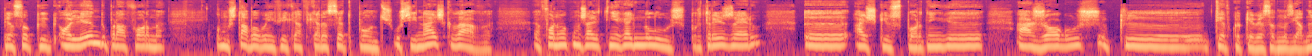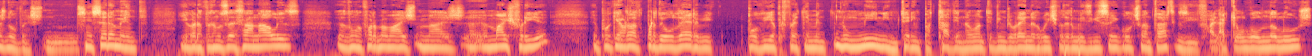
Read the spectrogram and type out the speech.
Pensou que, olhando para a forma como estava o Benfica a ficar a 7 pontos, os sinais que dava, a forma como já lhe tinha ganho na luz por 3-0, uh, eh, acho que o Sporting uh, há jogos que teve com a cabeça demasiado nas nuvens, sinceramente. E agora fazemos essa análise de uma forma mais, mais, uh, mais fria, porque é verdade que perdeu o derby podia perfeitamente, no mínimo, ter empatado. E na ontem vimos Breno Ruiz fazer uma exibição e golos fantásticos e falha aquele golo na luz,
